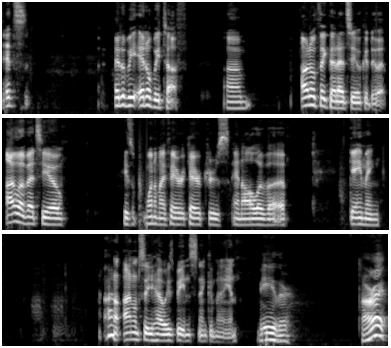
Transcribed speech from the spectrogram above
It's it'll be it'll be tough. Um, I don't think that Ezio could do it. I love Ezio. He's one of my favorite characters in all of uh, gaming. I don't I don't see how he's beating Sting Chameleon. Me either. All right.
